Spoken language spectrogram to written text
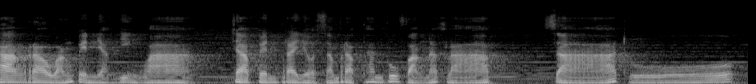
ทางเราหวังเป็นอย่างยิ่งว่า จะเป็นประโยชน์สำหรับท่านผู้ฟังนะครับ สาธุ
